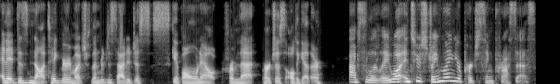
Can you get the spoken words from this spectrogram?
and it does not take very much for them to decide to just skip on out from that purchase altogether. Absolutely. Well, and to streamline your purchasing process,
